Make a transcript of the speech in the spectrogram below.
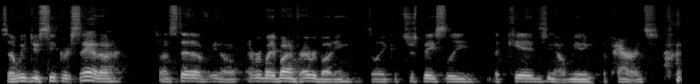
so we do Secret Santa so instead of you know everybody buying for everybody, it's like it's just basically the kids, you know, meaning the parents,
